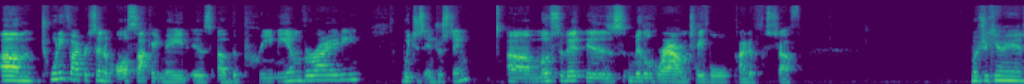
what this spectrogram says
Um 25% of all sake made is of the premium variety, which is interesting um, most of it is middle ground table kind of stuff. Mochi Kimi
